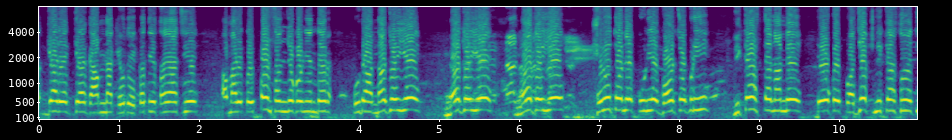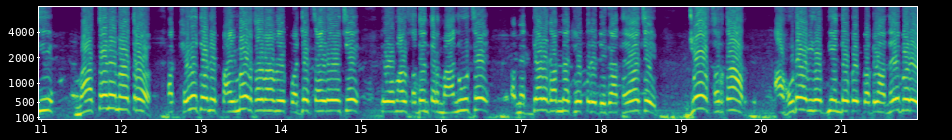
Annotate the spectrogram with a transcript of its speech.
અગિયાર અગિયાર ગામના ખેડૂતો એકત્રિત થયા છે. અમારે કોઈ પણ સંજોગોની અંદર હુડા ન જોઈએ ન જોઈએ ન જોઈએ. ખેડૂતોને કુણીએ ગોળ ચોપડી, વિકાસના નામે એવો કોઈ પ્રોજેક્ટ નીકળતો નથી. માત્ર ને માત્ર આ ખેડૂતોને પાયમાલ કરવાનો પ્રોજેક્ટ ચાલી રહ્યો છે. એવું અમારું સદંતર માનવું છે. અમે અગિયાર ગામના ખેતરે ભેગા થયા છે. જો સરકાર આ હુડા વિરોધની અંદર કોઈ પગલાં નહીં ભરે,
